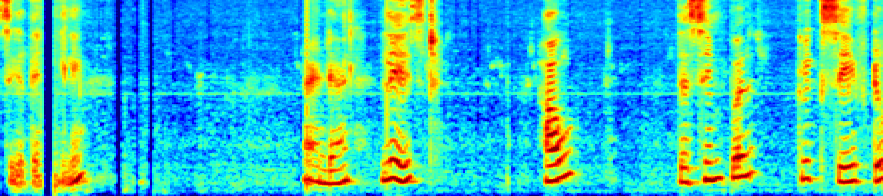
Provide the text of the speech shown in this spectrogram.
ಸಿಗುತ್ತೆ ನಿಮಗೆ and list how the simple quick safe to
